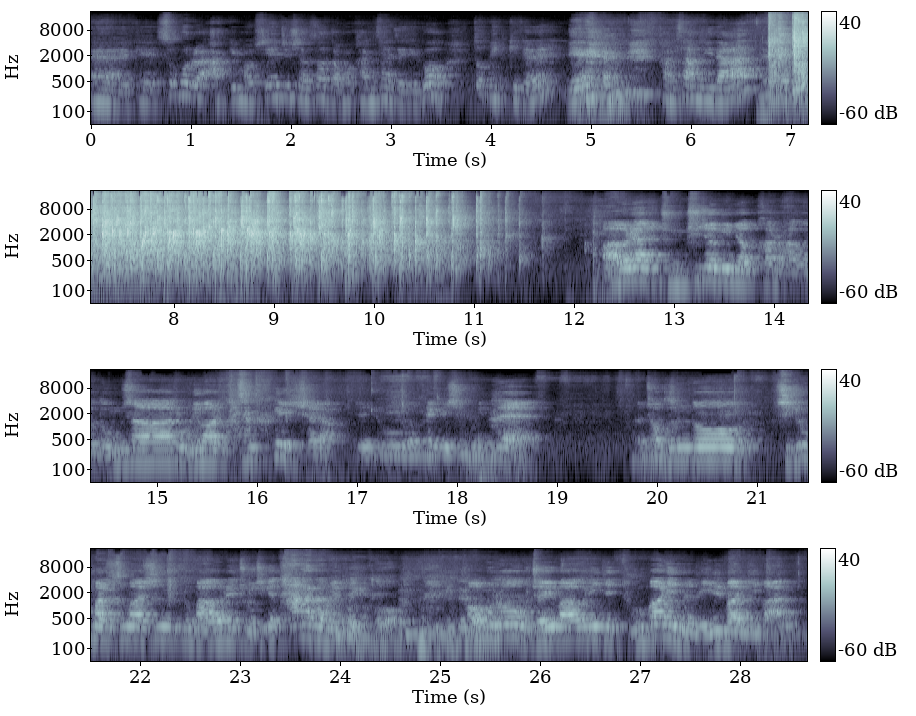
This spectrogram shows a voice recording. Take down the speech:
예, 이렇게 수고를 아낌없이 해주셔서 너무 감사드리고 또 뵙기를 예 감사합니다. 네. 마을에 아주 중추적인 역할을 하고 농사를 우리 마을에 가장 크게 지셔요. 이제 요 옆에 계신 분인데 어, 저분도 지금 말씀하신 그 마을의 조직에 다 가담해도 있고 덤으로 저희 마을이 이제 두 반이 있는데 1반, 2반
